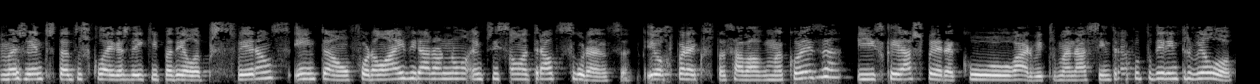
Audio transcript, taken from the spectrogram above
mas entretanto os colegas da equipa dele aperceberam-se e então foram lá e viraram-no em posição lateral de segurança. Eu reparei que se passava alguma coisa e fiquei à espera que o árbitro mandasse entrar para poder intervir logo.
